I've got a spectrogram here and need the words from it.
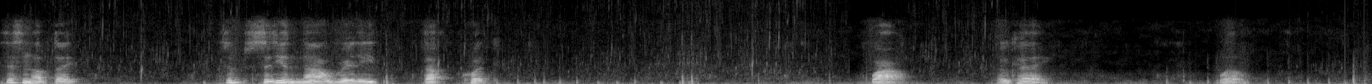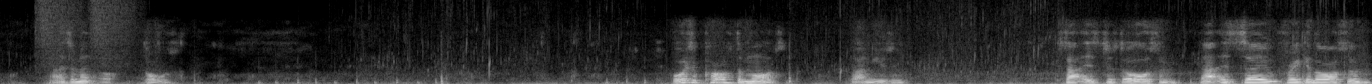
Is this an update? Is Obsidian now really that quick? Wow. Okay. Well. As a minute. Oh, balls. Or a part of the mod that I'm using? 'Cause that is just awesome. That is so freaking awesome.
